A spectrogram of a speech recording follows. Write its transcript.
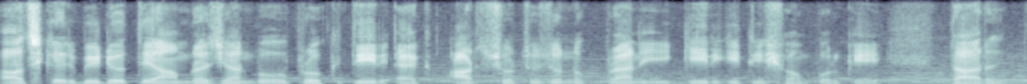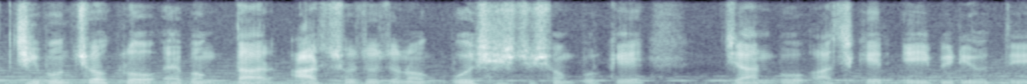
আজকের ভিডিওতে আমরা জানব প্রকৃতির এক আশ্চর্যজনক প্রাণী গিরগিটি সম্পর্কে, তার জীবনচক্র এবং তার আশ্চর্যজনক বৈশিষ্ট্য সম্পর্কে জানব আজকের এই ভিডিওতে।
